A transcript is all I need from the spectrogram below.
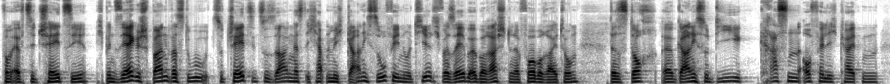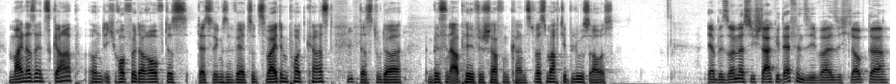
vom FC Chelsea. Ich bin sehr gespannt, was du zu Chelsea zu sagen hast. Ich habe nämlich gar nicht so viel notiert. Ich war selber überrascht in der Vorbereitung, dass es doch äh, gar nicht so die krassen Auffälligkeiten meinerseits gab. Und ich hoffe darauf, dass, deswegen sind wir ja zu zweit im Podcast, dass du da ein bisschen Abhilfe schaffen kannst. Was macht die Blues aus? Ja, besonders die starke Defensive. Also ich glaube, da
